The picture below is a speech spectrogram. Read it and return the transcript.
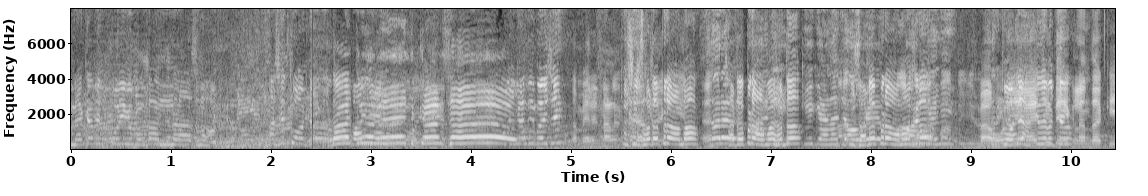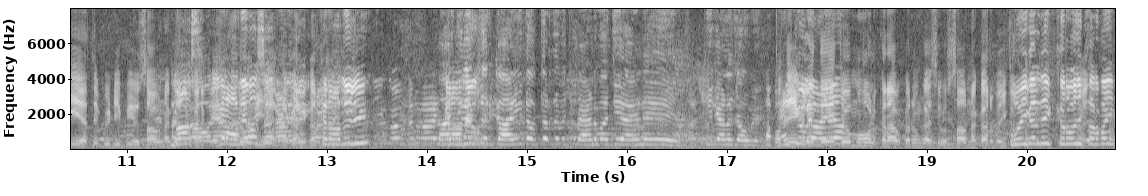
ਮੈਂ ਕਿਹਾ ਵੀ ਕੋਈ ਵੀ ਬੰਦਾ ਨਾਰਾਜ਼ ਨਾ ਹੋਵੇ। ਅਸੀਂ ਤੁਹਾਡੇ ਦਾਤੂ ਕਰ ਸਾਹਿਬ। ਬਾਈ ਜੀ। ਮੇਰੇ ਨਾਲ ਤੁਸੀਂ ਸਾਡਾ ਭਰਾ ਵਾ। ਸਾਡਾ ਭਰਾ ਵਾ ਸਾਡਾ। ਕੀ ਕਹਿਣਾ ਤੁਸੀਂ ਸਾਡਾ ਭਰਾ ਵਾ ਮੈਂ ਹੁਣ ਆਇਆ ਦੇ ਜੀ ਦੇਖ ਲੈਂਦਾ ਕੀ ਹੈ ਤੇ ਬੀਡੀਪੀਓ ਸਾਹਿਬ ਨਾਲ ਗੱਲ ਕਰਕੇ ਕਰਾ ਦਿਓ ਬਸ। ਕਰ ਦਿਓ ਜੀ। ਕਰਾ ਦਿਓ। ਸਰਕਾਰੀ ਦਫ਼ਤਰ ਦੇ ਵਿੱਚ ਬੈਂਡ ਵਾਜੇ ਆਏ ਨੇ। ਕੀ ਕਹਿਣਾ ਚਾਹੋਗੇ? ਉਹ ਦੇਖ ਲੈਂਦੇ ਜੋ ਮਾਹੌਲ ਖਰਾਬ ਕਰੂੰਗਾ ਅਸੀਂ ਉਸ ਹਿਸਾਬ ਨਾਲ ਕਾਰਵਾਈ ਕੋਈ ਗੱਲ ਨਹੀਂ ਕਰੋ ਜੀ ਕਾਰਵਾਈ।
